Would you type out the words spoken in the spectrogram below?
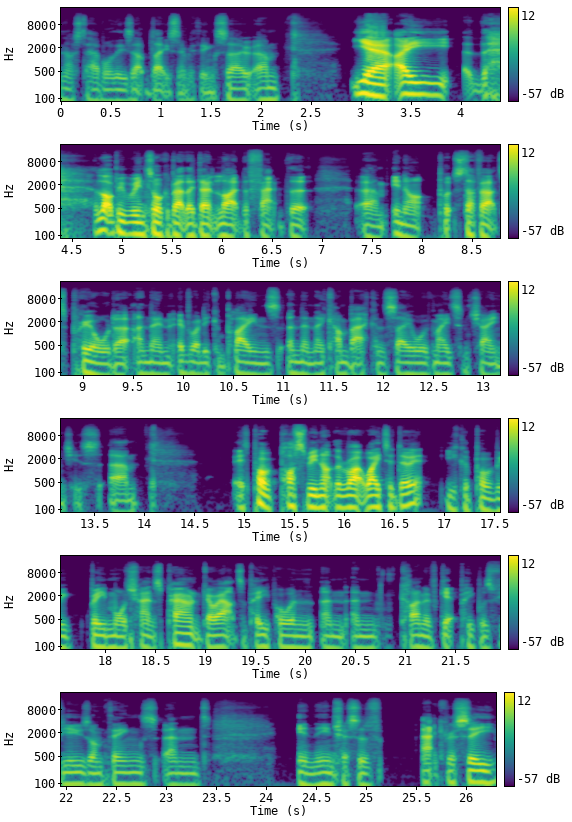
nice to have all these updates and everything. So um, yeah, I a lot of people have been talking about they don't like the fact that um, InArt put stuff out to pre-order and then everybody complains and then they come back and say, "Oh, we've made some changes." Um, it's probably possibly not the right way to do it. You could probably be more transparent, go out to people and and and kind of get people's views on things, and in the interest of accuracy.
